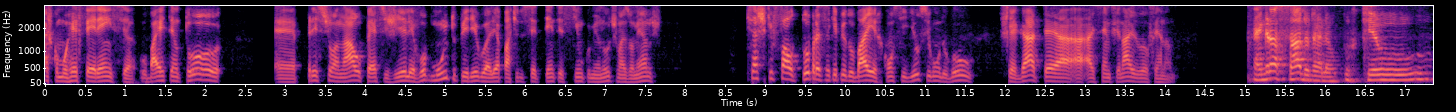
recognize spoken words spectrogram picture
mas como referência, o Bayern tentou é, pressionar o PSG, levou muito perigo ali a partir dos 75 minutos, mais ou menos você acha que faltou para essa equipe do Bayern conseguir o segundo gol, chegar até as semifinais, Fernando? É engraçado, né, Léo? Porque o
